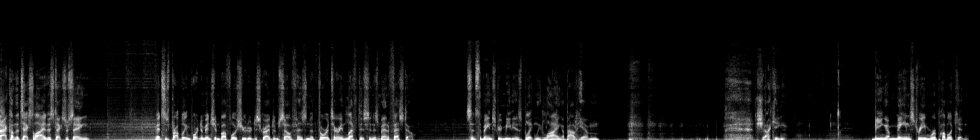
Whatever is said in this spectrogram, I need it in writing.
Back on the text line, this texter saying, Vince, it's probably important to mention Buffalo Shooter described himself as an authoritarian leftist in his manifesto. Since the mainstream media is blatantly lying about him. Shocking. Being a mainstream Republican.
